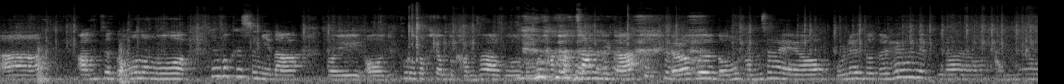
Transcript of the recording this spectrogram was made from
아, 아무튼 너무너무 행복했습니다. 저희 어, 뉴프로덕션도 감사하고 너무 다 감사합니다. 여러분 너무 감사해요. 올랜도들 행운을 빌어요. 안녕.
